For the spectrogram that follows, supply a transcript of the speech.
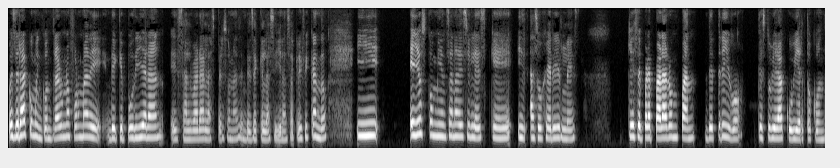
pues era como encontrar una forma de, de que pudieran salvar a las personas en vez de que las siguieran sacrificando y ellos comienzan a decirles que y a sugerirles que se preparara un pan de trigo que estuviera cubierto con,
